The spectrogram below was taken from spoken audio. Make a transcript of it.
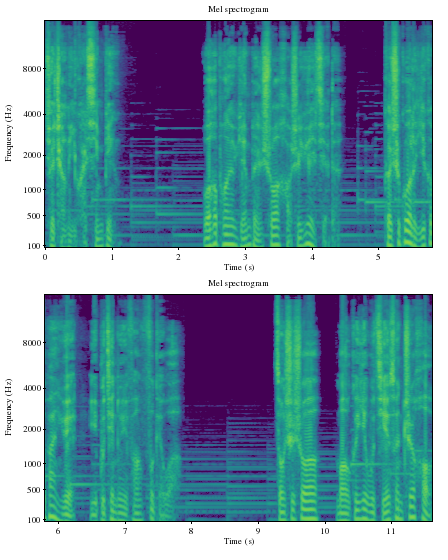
却成了一块心病。我和朋友原本说好是月结的，可是过了一个半月已不见对方付给我。总是说某个业务结算之后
